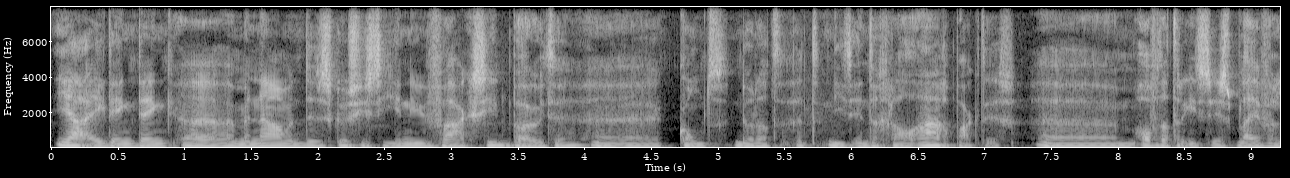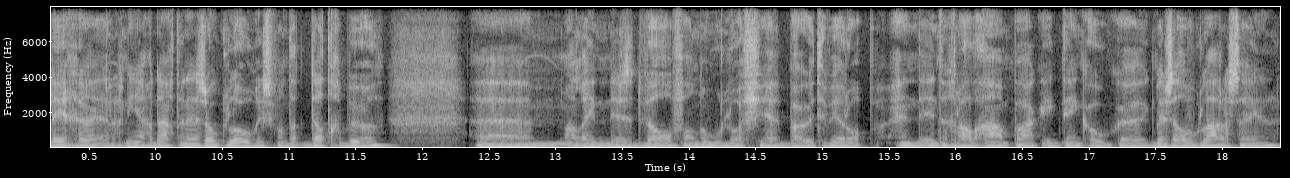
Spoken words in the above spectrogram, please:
Ja, ik denk, denk uh, met name de discussies die je nu vaak ziet buiten, uh, komt doordat het niet integraal aangepakt is. Um, of dat er iets is blijven liggen, ergens niet aan gedacht. En dat is ook logisch, want dat, dat gebeurt. Um, alleen is het wel van hoe los je het buiten weer op. En de integrale aanpak, ik denk ook, uh, ik ben zelf ook Larensteiner,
